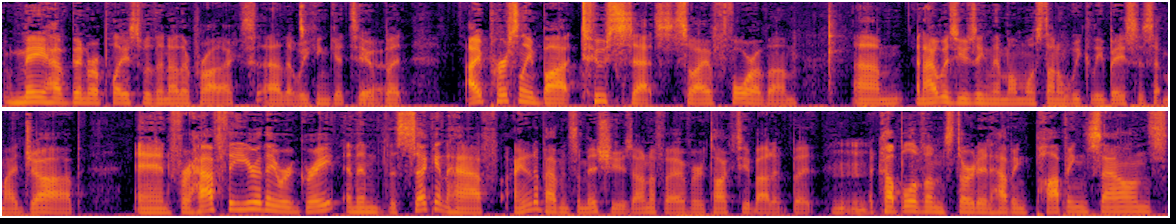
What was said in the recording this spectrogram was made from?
may have been replaced with another product uh, that we can get to. Yeah. But I personally bought two sets, so I have four of them. Um, and I was using them almost on a weekly basis at my job. And for half the year, they were great. And then the second half, I ended up having some issues. I don't know if I ever talked to you about it, but a couple of them started having popping sounds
